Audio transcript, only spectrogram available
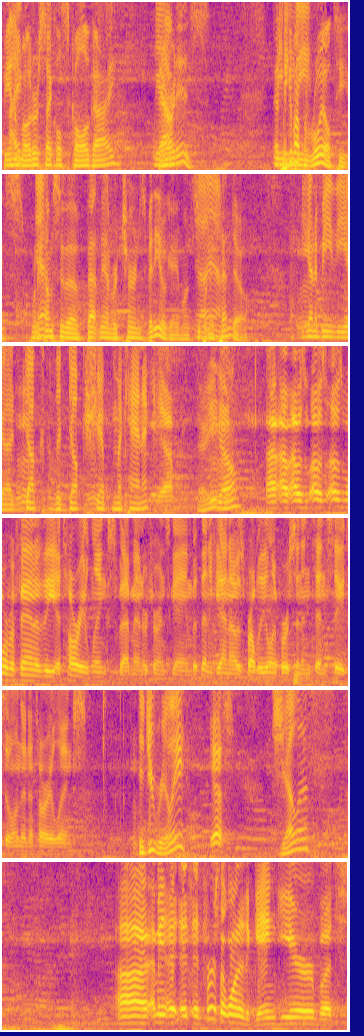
Being I- a motorcycle skull guy, Yeah. there it is. And think about the- the, royalties when Yeah. it comes to the Batman Returns video game on Super Yeah, yeah. Nintendo. You got to be the uh, duck, the duck ship mechanic. yeah. There you go. I, I, I was, I was I was more of a fan of the Atari Lynx Batman Returns game, but then again, I was probably the only person in ten states who owned an Atari Lynx. Did you really? Yes. Jealous? Uh, I mean, at, at first I wanted a Game Gear, but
